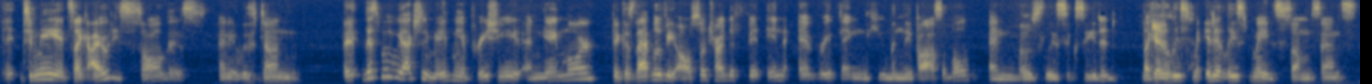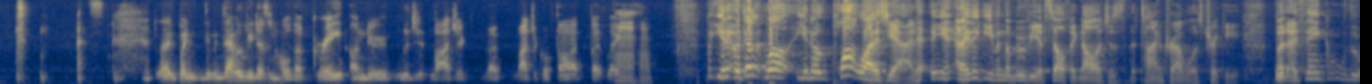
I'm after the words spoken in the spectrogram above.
it, to me it's like i already saw this and it was done it, this movie actually made me appreciate endgame more because that movie also tried to fit in everything humanly possible and mostly succeeded like it at least it at least made some sense like when, when that movie doesn't hold up great under legit logic uh, logical thought but like Mhm. But you know, it doesn't. Well, you know, plot wise, yeah, it- and I think even the movie itself acknowledges that time travel is tricky. But I think the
